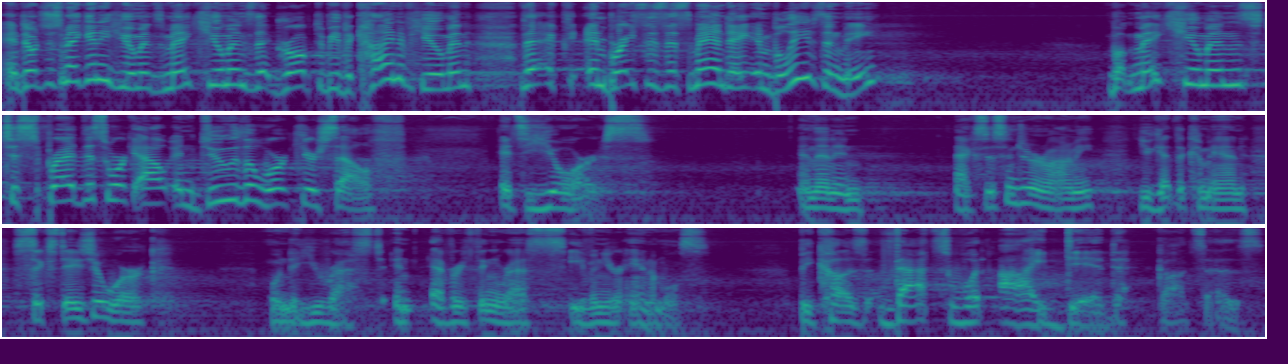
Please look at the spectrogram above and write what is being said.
And don't just make any humans, make humans that grow up to be the kind of human that embraces this mandate and believes in me. But make humans to spread this work out and do the work yourself. It's yours. And then in Exodus and Deuteronomy, you get the command six days you'll work, one day you rest, and everything rests, even your animals. Because that's what I did, God says.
